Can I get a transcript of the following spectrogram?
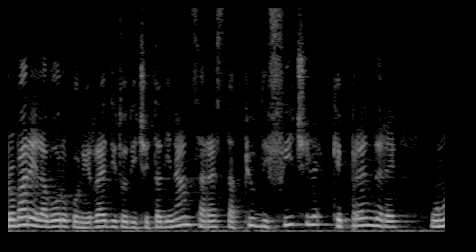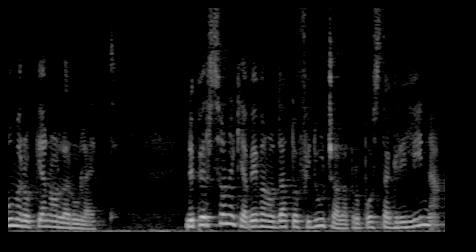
Trovare lavoro con il reddito di cittadinanza resta più difficile che prendere un numero piano alla roulette. Le persone che avevano dato fiducia alla proposta grillina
